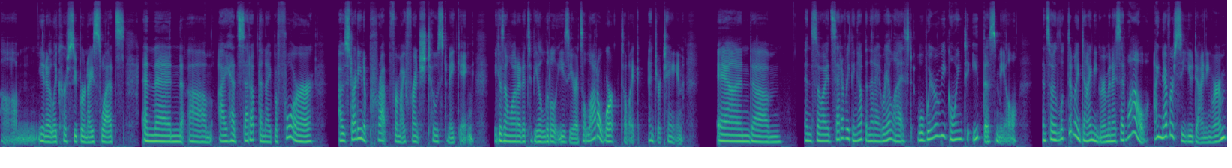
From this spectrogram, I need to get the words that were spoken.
um, you know, like her super nice sweats. And then um, I had set up the night before, I was starting to prep for my French toast making because I wanted it to be a little easier. It's a lot of work to like entertain. And, um, and so I had set everything up, and then I realized, well, where are we going to eat this meal? And so I looked at my dining room and I said, Wow, I never see you, dining room.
